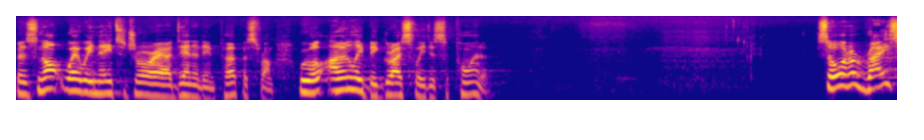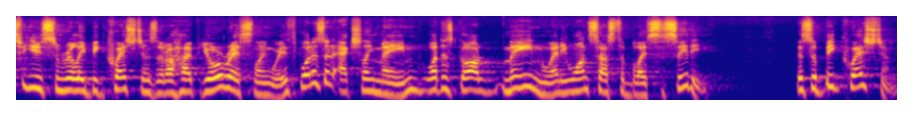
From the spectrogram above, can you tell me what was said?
But it's not where we need to draw our identity and purpose from. We will only be grossly disappointed. So, I want to raise for you some really big questions that I hope you're wrestling with. What does it actually mean? What does God mean when He wants us to bless the city? It's a big question.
